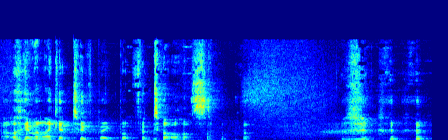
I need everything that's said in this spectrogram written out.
meant like a toothpick, but for toes.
